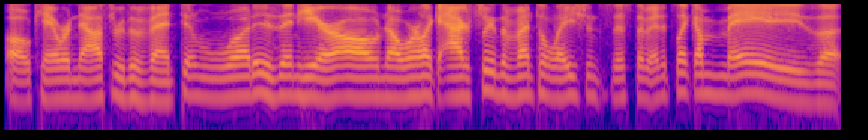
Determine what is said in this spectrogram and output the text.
Okay, we're now through the vent. And what is in here? Oh, no. We're like actually in the ventilation system, and it's like a maze. Oh,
